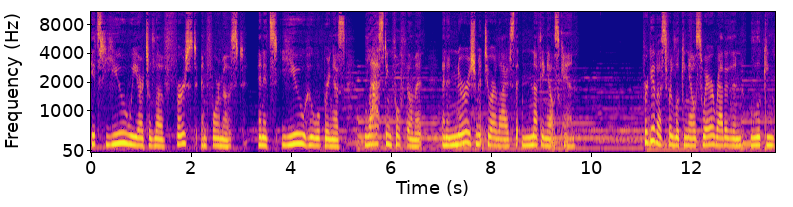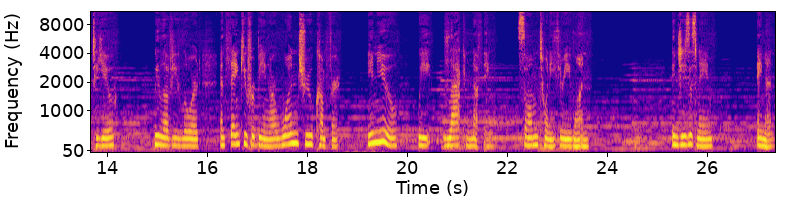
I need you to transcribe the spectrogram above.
it's you we are to love first and foremost, and it's you who will bring us lasting fulfillment and a nourishment to our lives that nothing else can. Forgive us for looking elsewhere rather than looking to you. We love you, Lord, and thank you for being our one true comfort. In you, we lack nothing. Psalm 23 1. In Jesus' name, amen.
